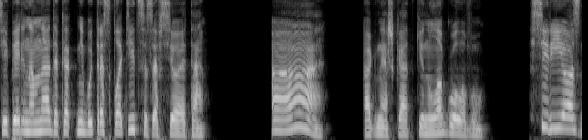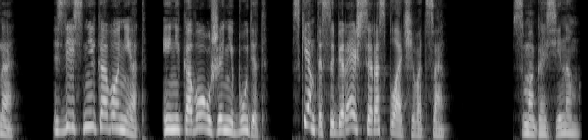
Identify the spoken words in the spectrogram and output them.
«Теперь нам надо как-нибудь расплатиться за все это». «А-а-а!» — Агнешка откинула голову. Серьезно? Здесь никого нет, и никого уже не будет. С кем ты собираешься расплачиваться?» «С магазином.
